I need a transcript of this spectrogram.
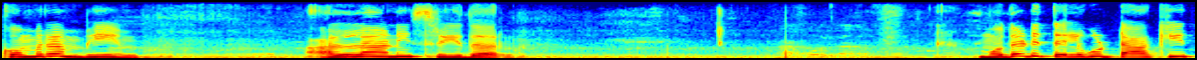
కొమరం భీమ్ అల్లాని శ్రీధర్. మొదటి తెలుగు టాకీ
